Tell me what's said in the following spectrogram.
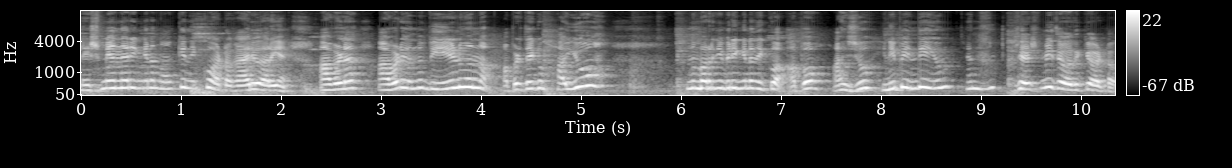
ലക്ഷ്മി അന്നേരം ഇങ്ങനെ നോക്കി നിൽക്കുക കേട്ടോ കാര്യം അറിയാൻ. അവൾ അവിടെ ഒന്ന് വീണുവെന്നോ അപ്പോഴത്തേക്കും അയ്യോ എന്നും പറഞ്ഞ് ഇവരിങ്ങനെ നിൽക്കുക അപ്പോൾ അയ്യോ ഇനിയിപ്പോൾ എന്ത് ചെയ്യും? എന്ന് ലക്ഷ്മി ചോദിക്കുക കേട്ടോ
